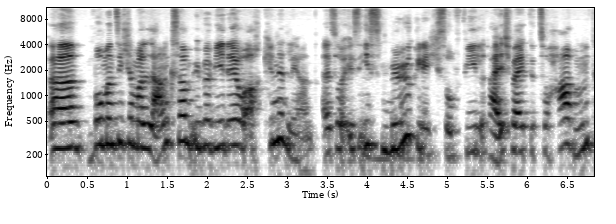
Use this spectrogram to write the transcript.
äh, wo man sich einmal langsam über Video auch kennenlernt. Also es ist möglich, so viel Reichweite zu haben,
